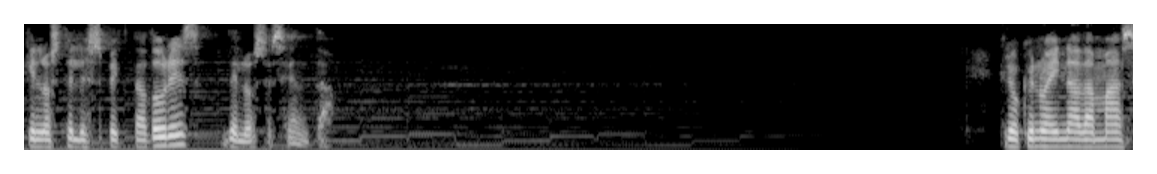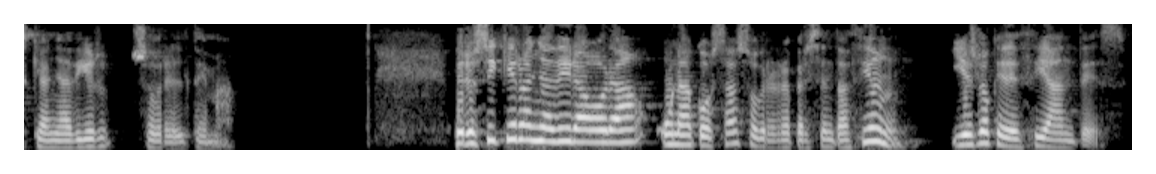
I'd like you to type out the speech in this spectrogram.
que en los telespectadores de los 60. Creo que no hay nada más que añadir sobre el tema. Pero sí quiero añadir ahora una cosa sobre representación, y es lo que decía antes.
